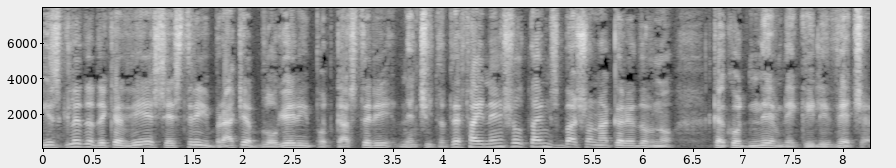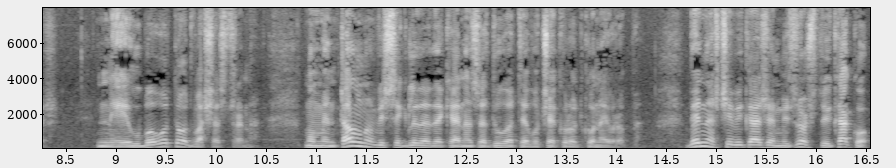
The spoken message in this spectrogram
Изгледа дека вие, сестри и браќа, блогери и подкастери, не читате Financial Times баш онака редовно, како дневник или вечер. Не е убавото од ваша страна. Моментално ви се гледа дека ја назадувате во чекорот кон Европа. Веднаш ќе ви кажам и зошто и како,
